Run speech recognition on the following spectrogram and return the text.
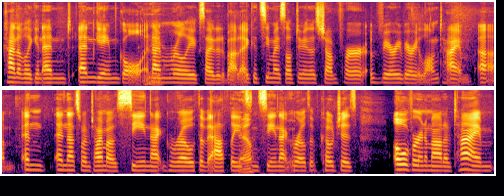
kind of like an end end game goal, and mm-hmm. I'm really excited about it. I could see myself doing this job for a very very long time, um, and and that's what I'm talking about: seeing that growth of athletes Yeah. and seeing that growth of coaches over an amount of time.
